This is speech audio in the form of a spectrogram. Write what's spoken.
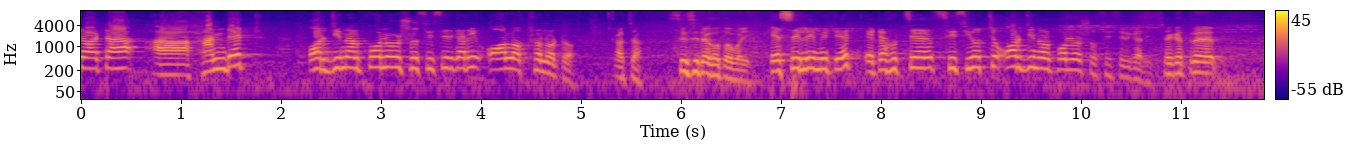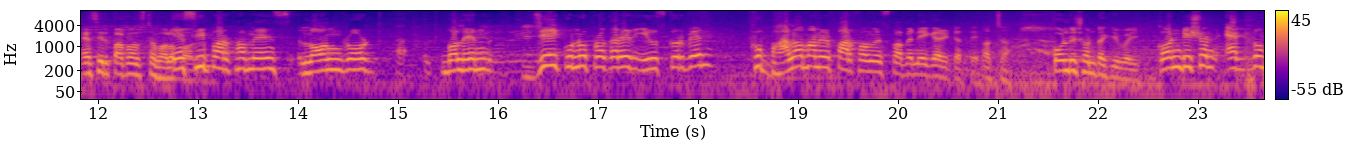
টয়োটা হান্ড্রেড অরিজিনাল পনেরোশো সিসির গাড়ি অল অপশন অটো আচ্ছা সিসিটা কত ভাই? এসি লিমিটেড এটা হচ্ছে সিসি হচ্ছে অরিজিনাল পনেরোশো সিসির গাড়ি। সেক্ষেত্রে এসির পারফরমেন্সটা ভালো এসি পারফরমেন্স লং রোড বলেন যে কোনো প্রকারের ইউজ করবেন খুব ভালো মানের পারফরমেন্স পাবেন এই গাড়িটাতে। আচ্ছা কন্ডিশনটা কি ভাই? কন্ডিশন একদম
